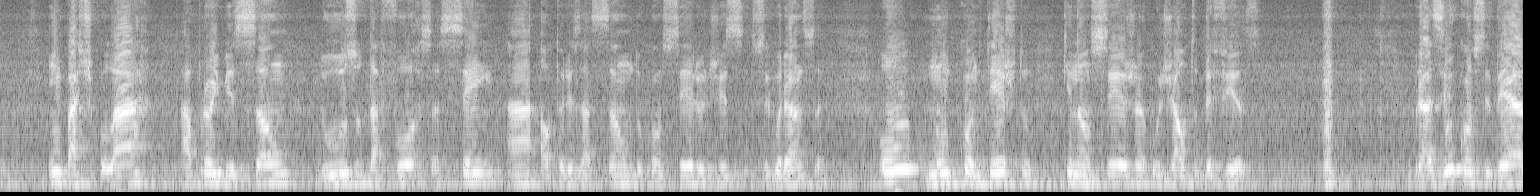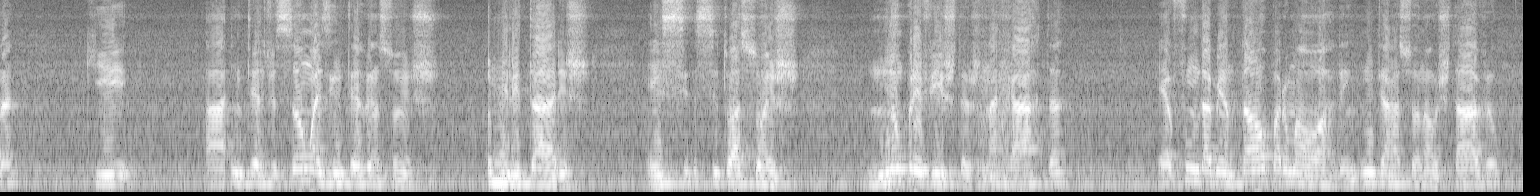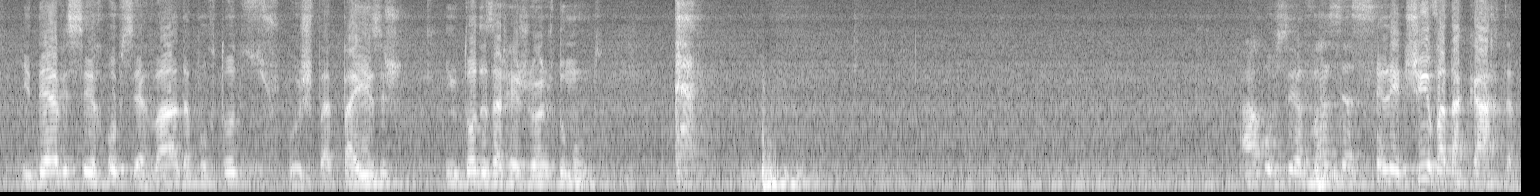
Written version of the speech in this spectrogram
em particular a proibição do uso da força sem a autorização do Conselho de Segurança ou num contexto que não seja o de autodefesa. O Brasil considera que a interdição às intervenções militares em situações não previstas na Carta é fundamental para uma ordem internacional estável e deve ser observada por todos os países em todas as regiões do mundo. A observância seletiva da Carta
